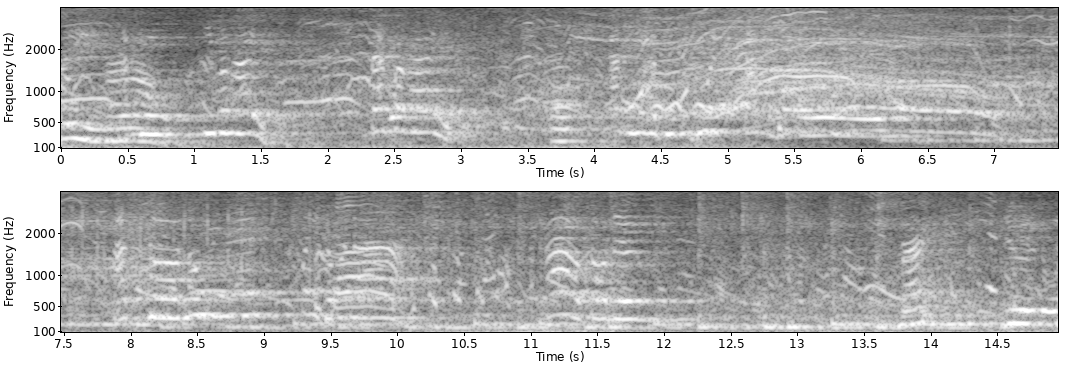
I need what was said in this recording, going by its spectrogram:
นี่ไงเราทีมว่าไงแบ็คว่าไงโอ้อันนี้มาทีมช่วยอัดโยอัดโยลูกนี้ไม่ธรรมดาข้าวต่อหนึ่งแม็กยืนตัว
